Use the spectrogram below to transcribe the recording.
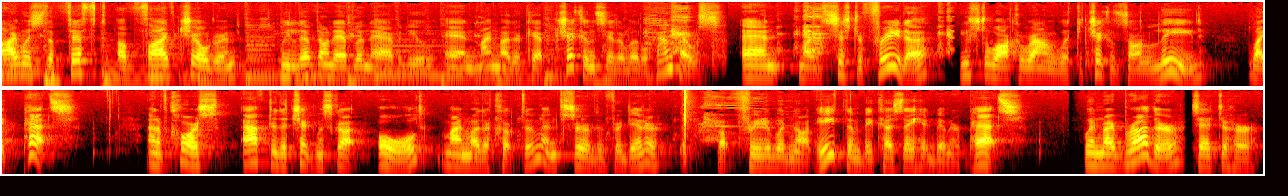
I was the fifth of five children. We lived on Evelyn Avenue, and my mother kept chickens in a little hen house. And my sister Freda used to walk around with the chickens on lead like pets. And of course, after the chickens got old, my mother cooked them and served them for dinner. But Freda would not eat them because they had been her pets. When my brother said to her,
